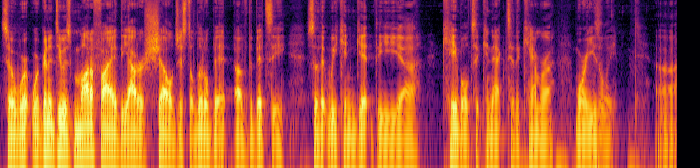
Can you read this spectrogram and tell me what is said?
So what we're going to do is modify the outer shell just a little bit of the Bitsy so that we can get the uh, cable to connect to the camera more easily. Uh,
